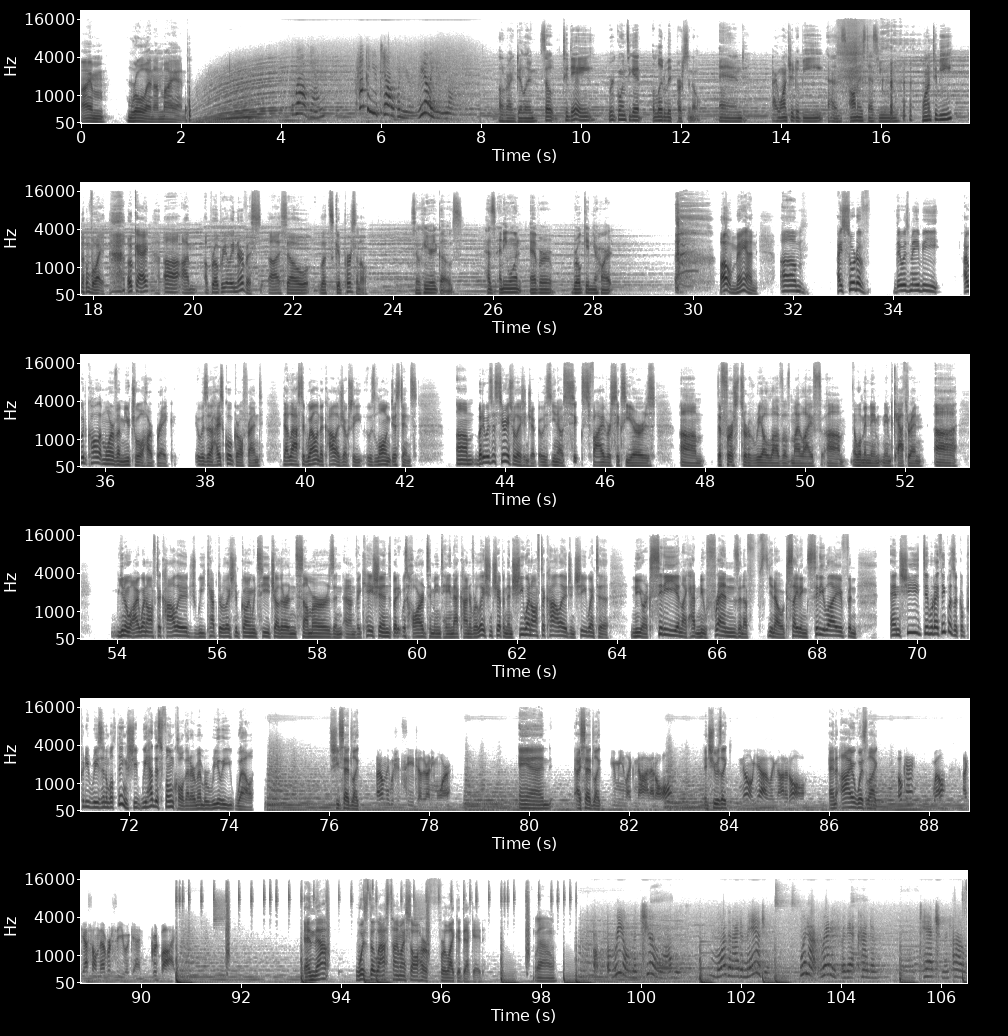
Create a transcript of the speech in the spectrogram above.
I'm rolling on my end. Well then, how can you tell when you're really in love? All right, Dylan. So today we're going to get a little bit personal, and I want you to be as honest as you want to be. Oh boy. Okay. Uh, I'm appropriately nervous. Uh, so let's get personal. So here it goes. Has anyone ever broken your heart? Oh man. Um I sort of there was maybe I would call it more of a mutual heartbreak. It was a high school girlfriend that lasted well into college. Actually, it was long distance. Um, but it was a serious relationship. It was, you know, six, five or six years. Um, the first sort of real love of my life. Um, a woman named named Catherine. Uh, you know, I went off to college. We kept the relationship going. We'd see each other in summers and, and, on vacations, but it was hard to maintain that kind of relationship. And then she went off to college and she went to New York City and like had new friends and a, you know, exciting city life. And, and she did what I think was like a pretty reasonable thing. She, we had this phone call that I remember really well. She said like, I don't think we should see each other anymore. And I said like, you mean like not at all? And she was like, No, yeah, like not at all. And I was like, Okay, well, I guess I'll never see you again. Goodbye. And that was the last time I saw her for like a decade. Wow. A, a real mature love is more than I'd imagined. We're not ready for that kind of attachment, are we?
